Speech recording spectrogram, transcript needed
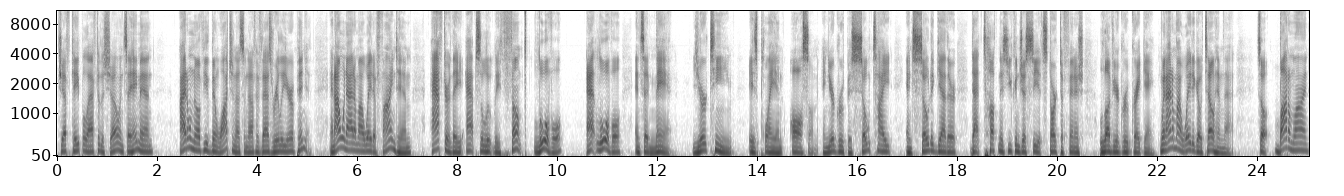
Jeff Capel after the show and say, hey, man, I don't know if you've been watching us enough if that's really your opinion. And I went out of my way to find him after they absolutely thumped Louisville at Louisville and said, man, your team is playing awesome and your group is so tight and so together. That toughness, you can just see it start to finish. Love your group, great game. Went out of my way to go tell him that. So, bottom line,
